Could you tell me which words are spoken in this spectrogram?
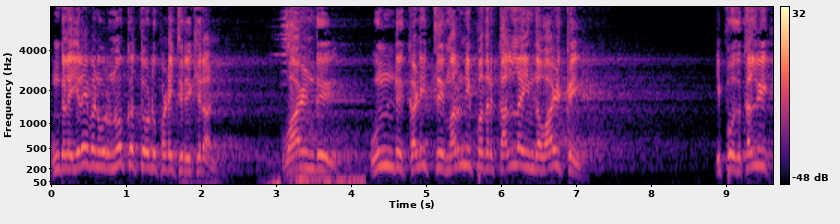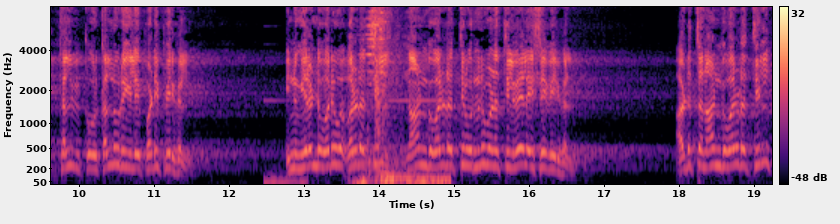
உங்களை இறைவன் ஒரு நோக்கத்தோடு படைத்திருக்கிறான். வாழ்ந்து உண்டு கழித்து மரணிப்பதற்கு அல்ல இந்த வாழ்க்கை. இப்போது கல்வி கல்வி ஒரு கல்லூரியிலே படிப்பீர்கள். இன்னும் இரண்டு வரு- வருடத்தில் நான்கு வருடத்தில் ஒரு நிறுவனத்தில் வேலை செய்வீர்கள். அடுத்த நான்கு வருடத்தில்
